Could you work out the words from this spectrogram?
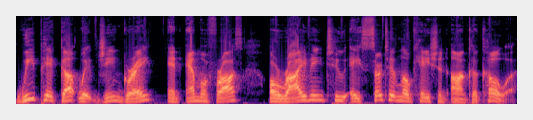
we pick up with Jean Grey and Emma Frost arriving to a certain location on Krakoa.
